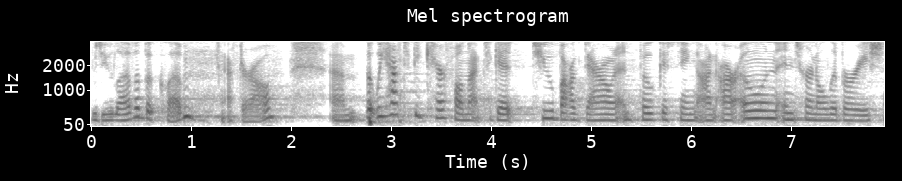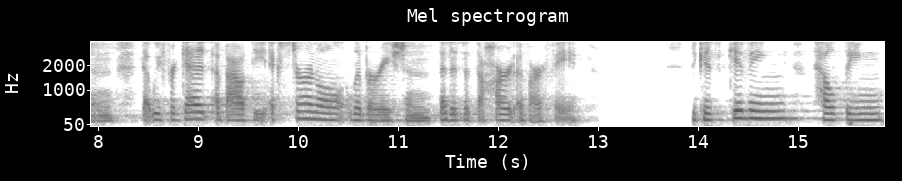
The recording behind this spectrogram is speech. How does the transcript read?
We do love a book club, after all, um, but we have to be careful not to get too bogged down and focusing on our own internal liberation that we forget about the external liberation that is at the heart of our faith. Because giving, helping,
